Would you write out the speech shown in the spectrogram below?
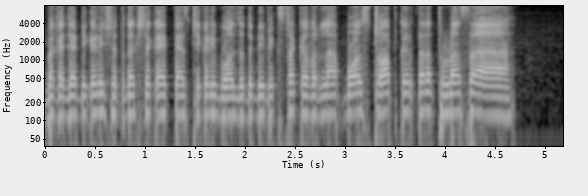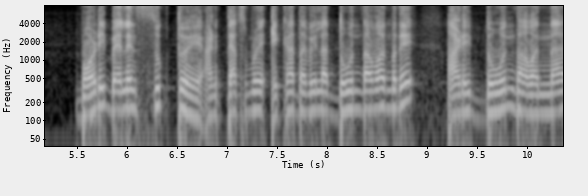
बघा ज्या ठिकाणी शतरक्षक आहेत त्याच ठिकाणी बॉल जातो. डीप एक्स्ट्रा कव्हरला बॉल स्टॉप करताना थोडासा बॉडी बॅलन्स चुकतोय. आणि त्याचमुळे एका धावेला दोन धावांमध्ये आणि दोन धावांना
